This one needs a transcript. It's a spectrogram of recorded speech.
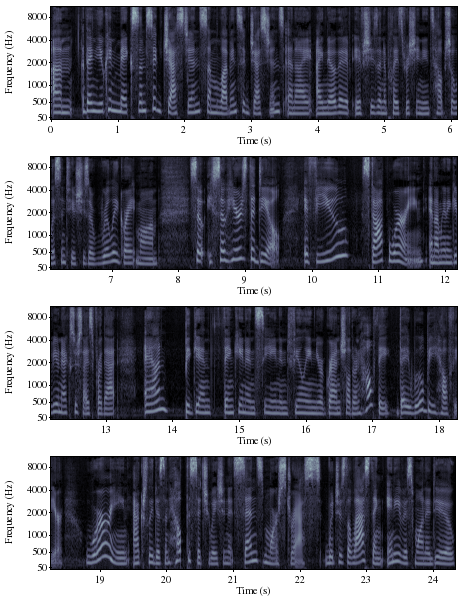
Um, then you can make some suggestions, some loving suggestions and I I know that if, if she's in a place where she needs help, she'll listen to you. She's a really great mom. So so here's the deal. If you stop worrying, and I'm going to give you an exercise for that, and begin thinking and seeing and feeling your grandchildren healthy, they will be healthier. Worrying actually doesn't help the situation. It sends more stress, which is the last thing any of us want to do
